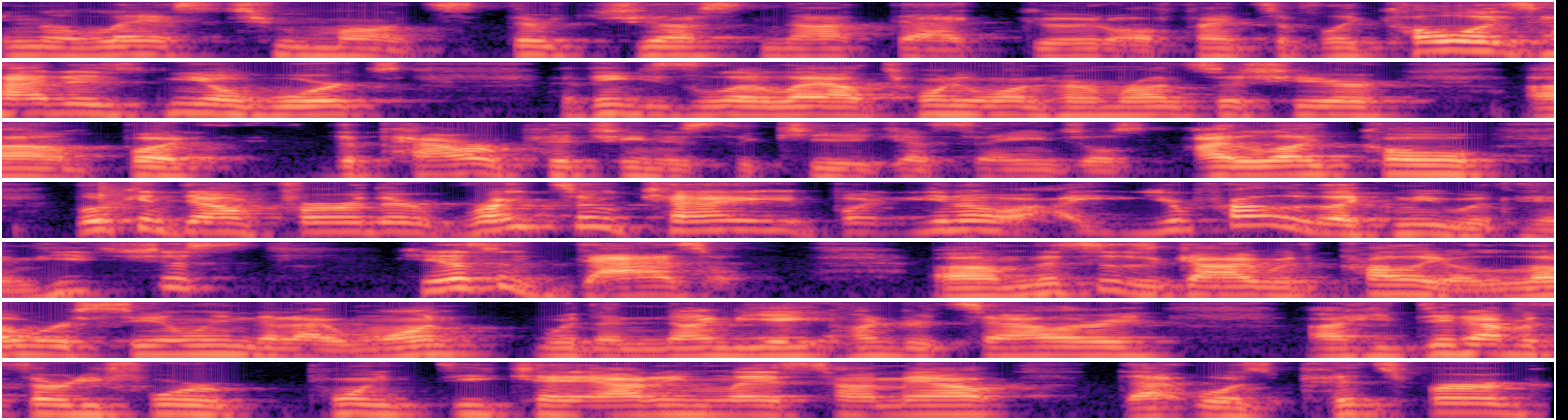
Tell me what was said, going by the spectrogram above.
In the last two months, they're just not that good offensively. Cole has had his, you know, warts. I think he's allowed 21 home runs this year, um, but the power pitching is the key against the Angels. I like Cole. Looking down further, Wright's okay, but you know, I, you're probably like me with him. He's just he doesn't dazzle. Um, this is a guy with probably a lower ceiling that I want with a 9,800 salary. Uh, he did have a 34 point DK outing last time out. That was Pittsburgh,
